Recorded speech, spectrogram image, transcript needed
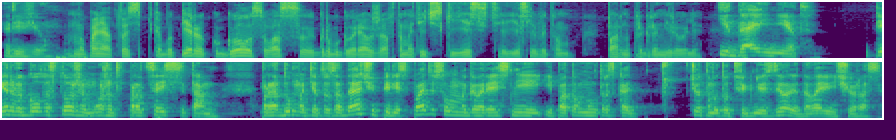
ревью. Ну, понятно. То есть, как бы первый голос у вас, грубо говоря, уже автоматически есть, если вы там парно программировали. И да, и нет. Первый голос тоже может в процессе там продумать эту задачу, переспать, условно говоря, с ней, и потом на утро сказать, что-то мы тут фигню сделали, давай еще раз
